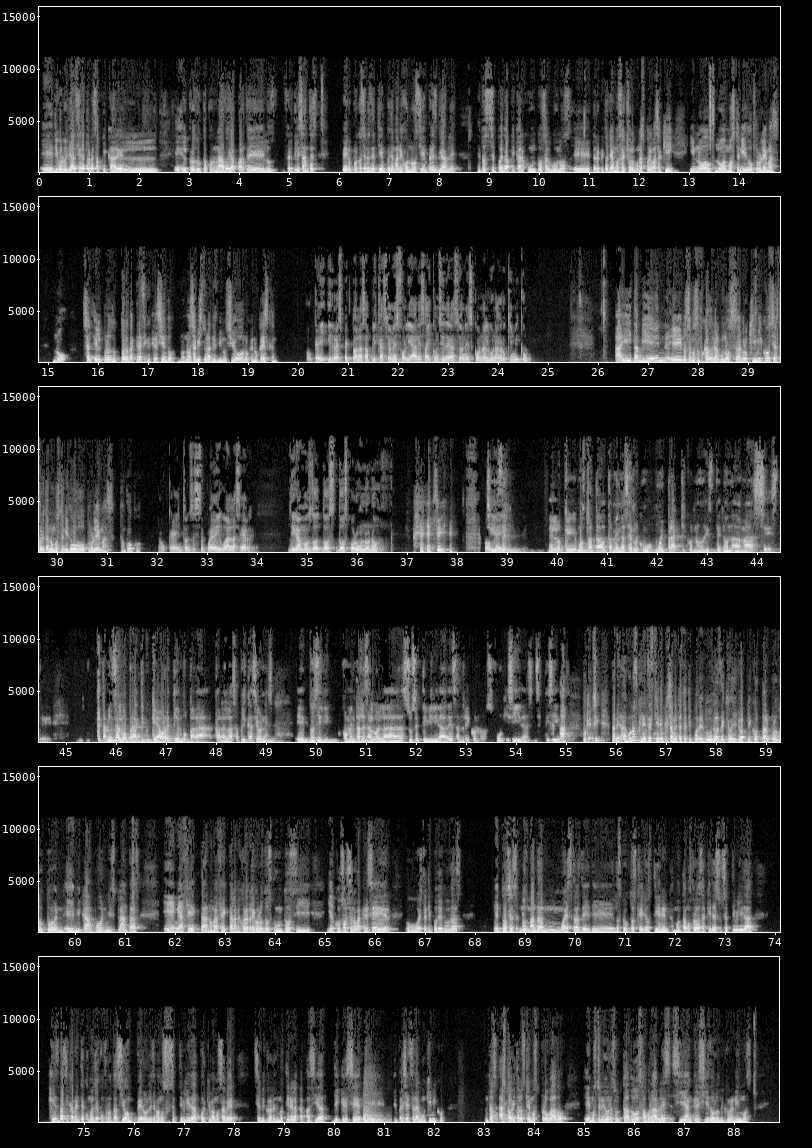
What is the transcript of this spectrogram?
Eh, digo, lo ideal sería tal vez aplicar el, el, producto por un lado y aparte los fertilizantes, pero por cuestiones de tiempo y de manejo no siempre es viable. Entonces se pueden aplicar juntos algunos. Eh, te repito, ya hemos hecho algunas pruebas aquí y no, no hemos tenido problemas. No, o sea, el producto, las bacterias siguen creciendo, no, no se ha visto una disminución o que no crezcan. Ok, y respecto a las aplicaciones foliares, ¿hay consideraciones con algún agroquímico? Ahí también eh, nos hemos enfocado en algunos agroquímicos y hasta ahorita no hemos tenido problemas tampoco. Ok, entonces se puede igual hacer, digamos, dos, dos por uno, ¿no? sí. Okay. Sí, es de, lo que hemos tratado también de hacerlo como muy práctico, ¿no? Este, no nada más, este, que también es algo práctico y que ahorre tiempo para, para las aplicaciones. Eh, no sé si comentarles algo de las susceptibilidades, André, con los fungicidas, insecticidas. Ah, porque sí, también algunos clientes tienen precisamente este tipo de dudas de que, oye, yo aplico tal producto en, mi campo, en mis plantas, eh, me afecta, no me afecta, a lo mejor agrego los dos juntos y, y el consorcio no va a crecer, o este tipo de dudas. Entonces nos mandan muestras de, de, los productos que ellos tienen, montamos pruebas aquí de susceptibilidad que es básicamente como el de confrontación, pero le llamamos susceptibilidad porque vamos a ver si el microorganismo tiene la capacidad de crecer eh, en presencia de algún químico. Entonces, hasta ahorita los que hemos probado, hemos tenido resultados favorables, sí han crecido los microorganismos.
